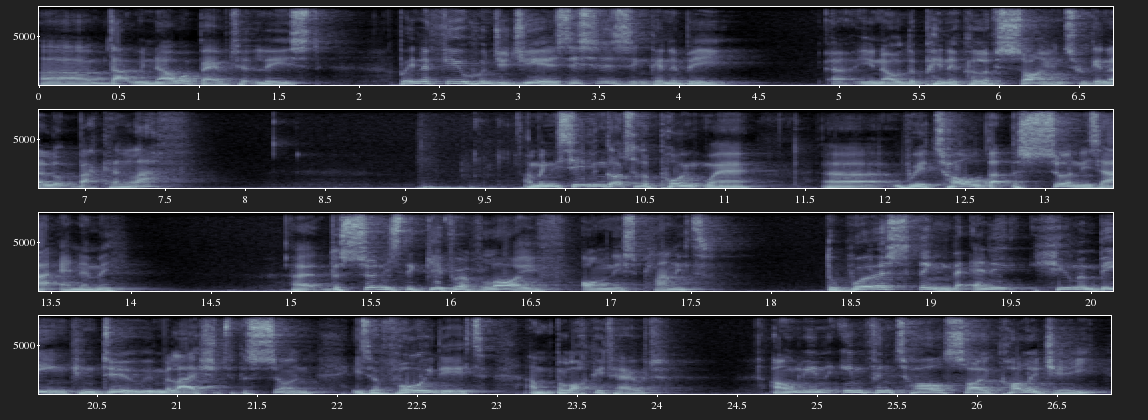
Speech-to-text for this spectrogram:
uh, that we know about at least. But in a few hundred years, this isn't going to be, uh, you know, the pinnacle of science. We're going to look back and laugh. I mean, it's even got to the point where uh, we're told that the sun is our enemy. Uh, the sun is the giver of life on this planet. The worst thing that any human being can do in relation to the sun is avoid it and block it out. Only an infantile psychology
